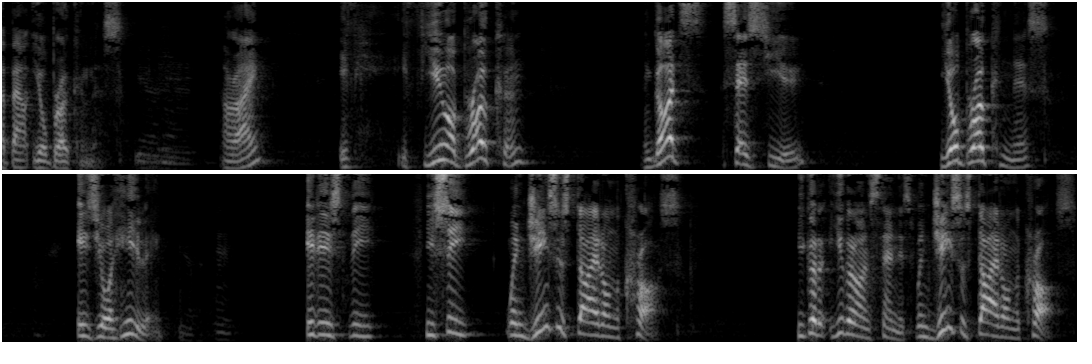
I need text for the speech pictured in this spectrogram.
about your brokenness. All right? If, if you are broken, and God says to you, your brokenness is your healing. It is the, you see, when Jesus died on the cross, you've got, to, you've got to understand this. When Jesus died on the cross,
